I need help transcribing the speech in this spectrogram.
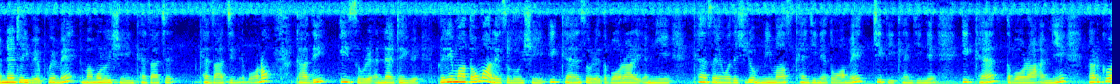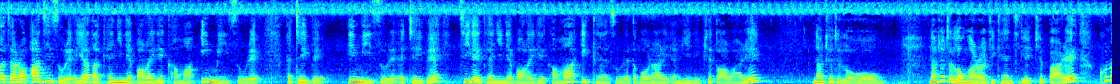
အနက်ထိပ်ပဲဖွင့်မယ်ဒါမှမဟုတ်လို့ရှိရင်ခန်းစားချက် ခံစားကြည့်နေပေါ့နော်ဒါသည် e ဆိုတဲ့အနက်ဒိတ်ပဲဘယ်ဒီမှာသုံးပါလဲဆိုလို့ရှိရင် e ခံဆိုတဲ့သဘောထားတွေအမြင်ခံဆိုင်ဝတရှိတို့ mimas ခန်းကြီးနဲ့သွားမယ်ကြည်တီခန်းကြီးနဲ့ e ခံသဘောထားအမြင်နောက်တစ်ခုကကြတော့ aji ဆိုတဲ့အရသာခန်းကြီးနဲ့ပေါင်းလိုက်တဲ့အခါမှာ e mi ဆိုတဲ့အဒိတ်ပဲ e mi ဆိုတဲ့အဒိတ်ပဲကြည်တဲ့ခန်းကြီးနဲ့ပေါင်းလိုက်တဲ့အခါမှာ e ခံဆိုတဲ့သဘောထားတွေအမြင်တွေဖြစ်သွားပါတယ်နောက်ထပ်တစ်လုံး နောက်ထပ်တစ်လုံးကတော့ဒီခန်းကြီးလေးဖြစ်ပါတယ်ခုန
